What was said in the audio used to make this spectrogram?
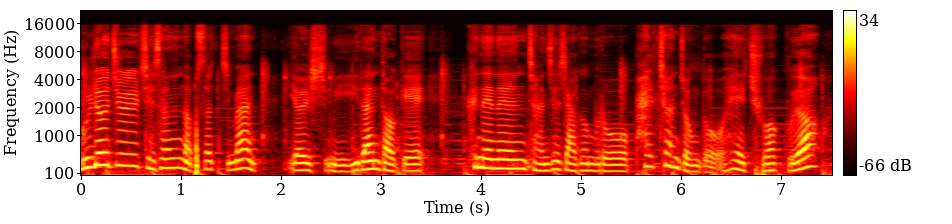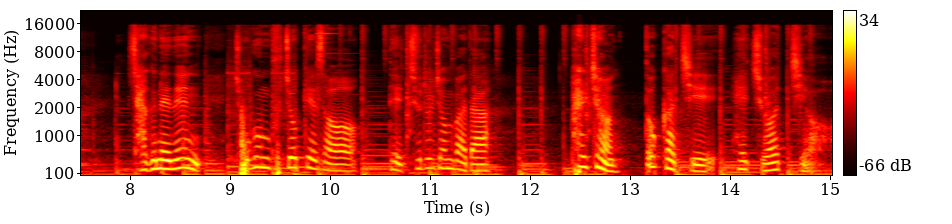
물려줄 재산은 없었지만 열심히 일한 덕에 큰애는 전세 자금으로 8천 정도 해 주었고요. 작은애는 조금 부족해서 대출을 좀 받아 8천 똑같이 해 주었지요.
